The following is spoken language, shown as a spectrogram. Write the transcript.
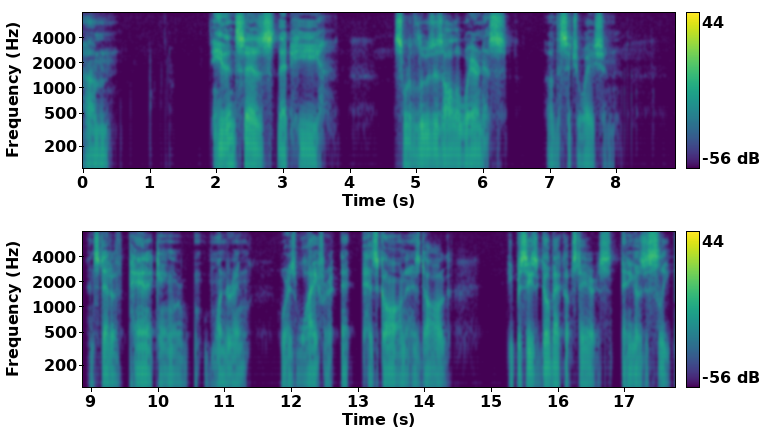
Um, he then says that he sort of loses all awareness of the situation. Instead of panicking or wondering where his wife eh, has gone and his dog, he proceeds to go back upstairs and he goes to sleep.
